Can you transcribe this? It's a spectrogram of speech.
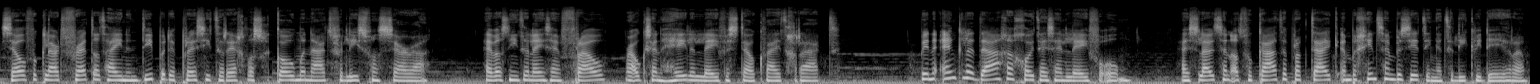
Zelf verklaart Fred dat hij in een diepe depressie terecht was gekomen na het verlies van Sarah. Hij was niet alleen zijn vrouw, maar ook zijn hele levensstijl kwijtgeraakt. Binnen enkele dagen gooit hij zijn leven om. Hij sluit zijn advocatenpraktijk en begint zijn bezittingen te liquideren.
